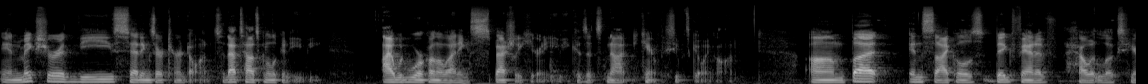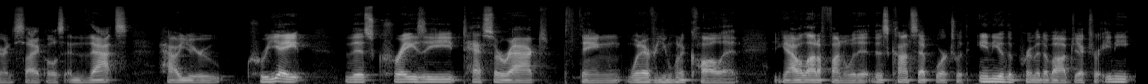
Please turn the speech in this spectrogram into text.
and make sure these settings are turned on. So that's how it's gonna look in Eevee. I would work on the lighting, especially here in Eevee, because it's not, you can't really see what's going on. Um, but in Cycles, big fan of how it looks here in Cycles, and that's how you create this crazy tesseract thing, whatever you want to call it. You can have a lot of fun with it. This concept works with any of the primitive objects or any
